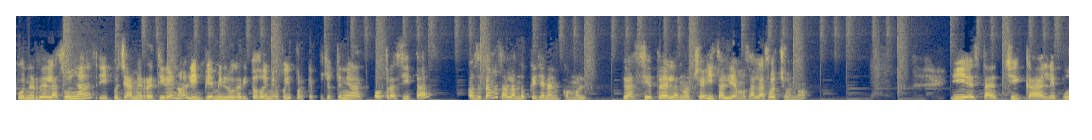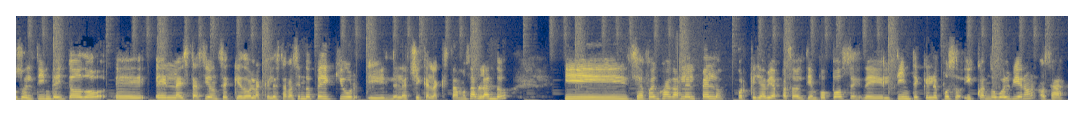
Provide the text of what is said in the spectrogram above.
ponerle las uñas y pues ya me retiré, ¿no? Limpié mi lugar y todo y me fui porque pues yo tenía otras citas. O sea, estamos hablando que ya eran como las 7 de la noche y salíamos a las 8, ¿no? Y esta chica le puso el tinte y todo. Eh, en la estación se quedó la que le estaba haciendo pedicure y de la chica a la que estamos hablando. Y se fue a enjuagarle el pelo porque ya había pasado el tiempo pose del tinte que le puso. Y cuando volvieron, o sea,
